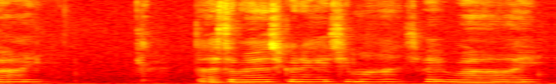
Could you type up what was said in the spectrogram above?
バイ。明日もよろしくお願いします。バイバイ。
